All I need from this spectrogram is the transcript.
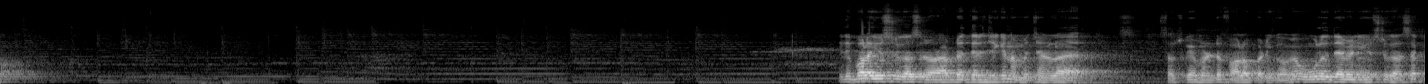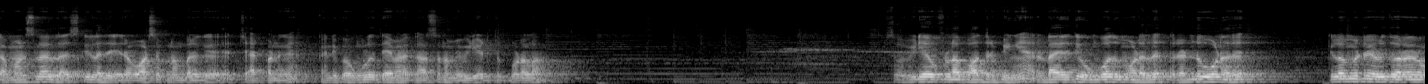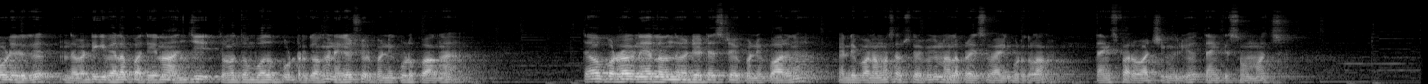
இது போல் யூஸ்டு காசோட அப்டேட் தெரிஞ்சுக்க நம்ம சேனலை சப்ஸ்கிரைப் பண்ணிட்டு ஃபாலோ பண்ணிக்கோங்க. உங்களுக்கு தேவையான யூஸ்டு காசை கமெண்ட்ஸில் இல்லை ஸ்க்ரீனில் தெரியிற வாட்ஸ்அப் நம்பருக்கு சேட் பண்ணுங்கள் கண்டிப்பாக உங்களுக்கு தேவையான காசை நம்ம வீடியோ எடுத்து போடலாம். ஸோ வீடியோ ஃபுல்லாக பார்த்துருப்பீங்க. ரெண்டாயிரத்தி ஒம்பது மாடலு ரெண்டு ஓனரு கிலோமீட்டர் எழுபத்தி வர ரோடு இருக்குது இந்த வண்டிக்கு விலை பார்த்தீங்கன்னா அஞ்சு தொண்ணூத்தொம்பது போட்டிருக்காங்க. நெகோஷியேட் பண்ணி கொடுப்பாங்க. தேவைப்படுறவங்க நேரில் வந்து வண்டியை டெஸ்ட் ட்ரைவ் பண்ணி பாருங்கள் கண்டிப்பாக நம்ம சப்ஸ்கிரைபுக்கு நல்ல ப்ரைஸ் வாங்கி கொடுக்கலாம். தேங்க்ஸ் ஃபார் வாட்சிங் video thank you so much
